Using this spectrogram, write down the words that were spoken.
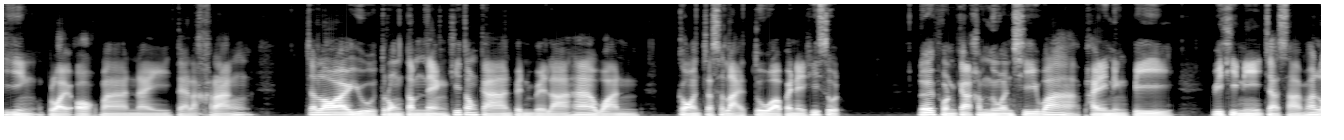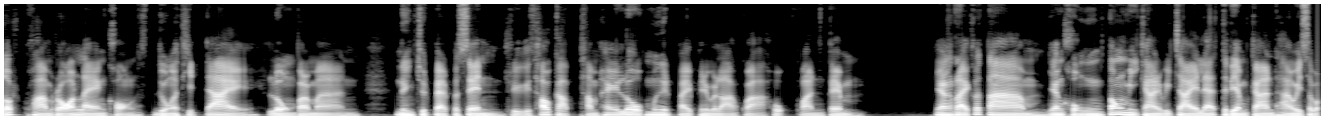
ที่ยิงปล่อยออกมาในแต่ละครั้ง จะลอยอยู่ตรงตำแหน่งที่ต้องการเป็นเวลา 5 วัน ก่อนจะสลายตัวไปในที่สุด โดยผลการคำนวณชี้ว่าภายใน 1 ปี วิธีนี้จะสามารถลดความร้อนแรงของดวงอาทิตย์ได้ลงประมาณ 1.8%หรือเท่ากับทำให้โลกมืดไปเป็นเวลากว่า 6 วันเต็ม อย่างไรก็ตามยังคงต้องมีการวิจัยและเตรียมการทางวิศว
